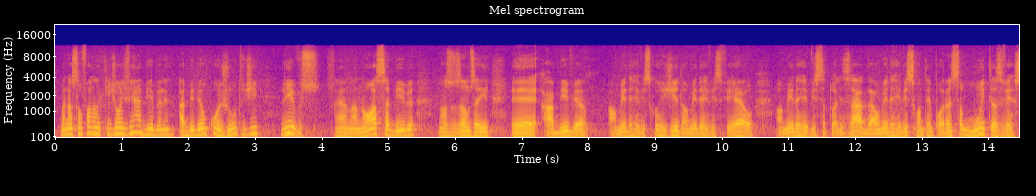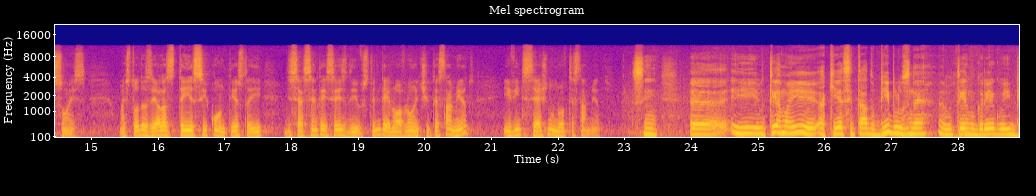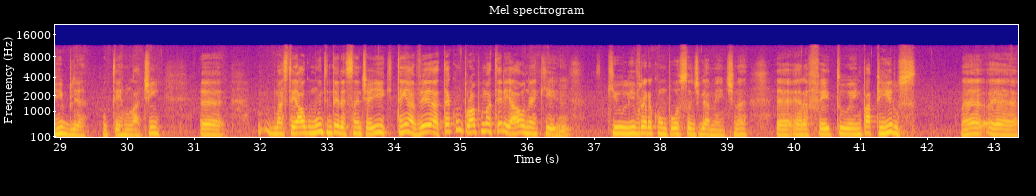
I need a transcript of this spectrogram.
mas nós estamos falando aqui de onde vem a Bíblia, né? A Bíblia é um conjunto de livros. Né? Na nossa Bíblia, nós usamos aí é, a Bíblia Almeida Revista Corrigida, Almeida Revista Fiel, Almeida Revista Atualizada, Almeida Revista Contemporânea, são muitas versões, mas todas elas têm esse contexto aí de 66 livros, 39 no Antigo Testamento e 27 no Novo Testamento. Sim, é, e o termo aí, aqui é citado Biblos, né, o termo grego e Bíblia, o termo latim, é, mas tem algo muito interessante aí que tem a ver até com o próprio material, né, que uhum que o livro era composto antigamente. Né? É, era feito em papiros. Né? É,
